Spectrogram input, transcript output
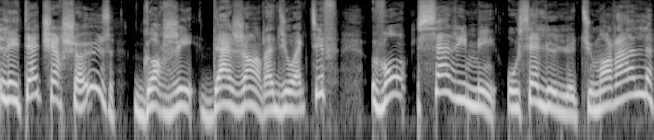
les têtes chercheuses, gorgées d'agents radioactifs, vont s'arrimer aux cellules tumorales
